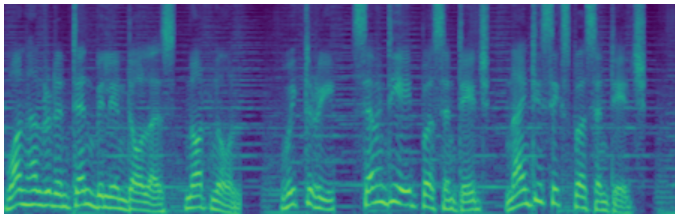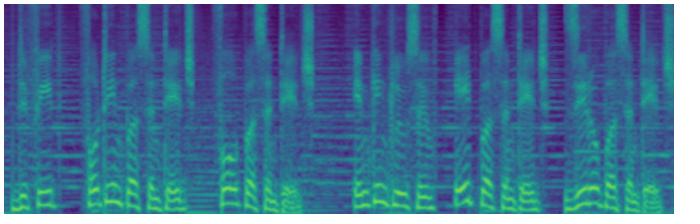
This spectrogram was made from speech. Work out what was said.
110 billion dollars not known. Victory 78 percentage, 96 percentage. Defeat 14 percentage, 4 percentage. Inconclusive 8 percentage, 0 percentage.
